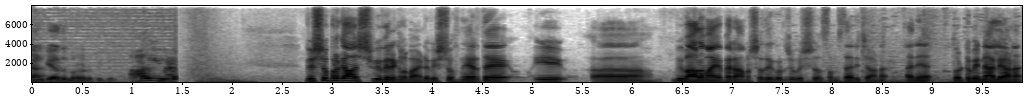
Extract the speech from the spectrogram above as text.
ഞാൻ ഖേദം പ്രകടിപ്പിക്കും വിഷ്ണുപ്രകാശ് വിവരങ്ങളുമായിട്ട്. വിഷ്ണു നേരത്തെ ഈ വിവാദമായ പരാമർശത്തെക്കുറിച്ച് വിഷ്ണു സംസാരിച്ചാണ്. അതിന് തൊട്ടു പിന്നാലെയാണ്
